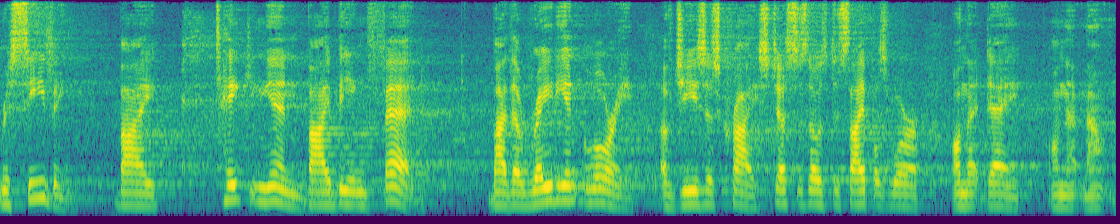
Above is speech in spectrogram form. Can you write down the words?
receiving, by taking in, by being fed by the radiant glory of Jesus Christ, just as those disciples were on that day on that mountain.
